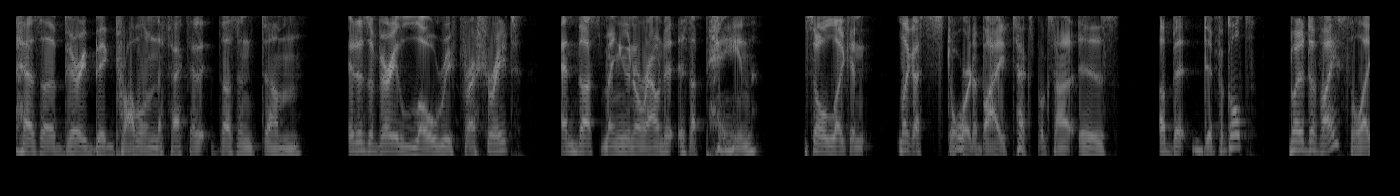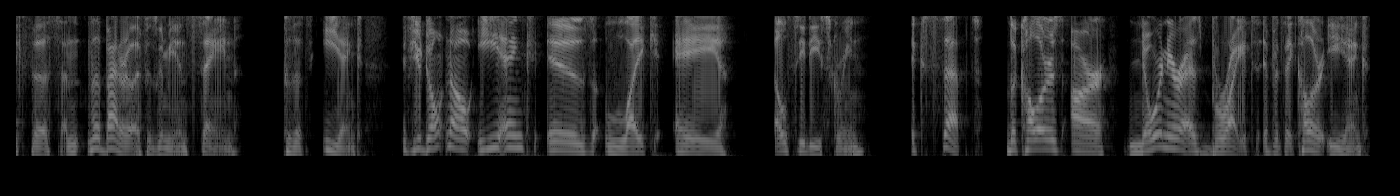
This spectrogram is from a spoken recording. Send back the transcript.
has a very big problem in the fact that it doesn't, um, it is a very low refresh rate, and thus menuing around it is a pain. So, like an like a store to buy textbooks on is a bit difficult. But a device like this, and the battery life is going to be insane because it's e ink. If you don't know, e ink is like a LCD screen, except the colors are nowhere near as bright if it's a color e ink,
